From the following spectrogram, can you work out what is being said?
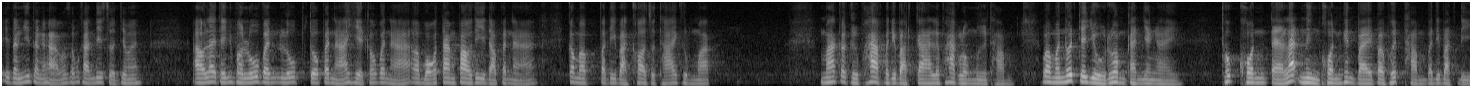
ไอ้ต่างนี้ต่างหากมันสำคัญที่สุดใช่ไหมเอาแล้วแต่นี้พอรู้รู้ตัวปัญหาเหตุของปัญหาเอาบอกว่าตั้งเป้าที่ดับปัญหา ก็มาปฏิบัติข้อสุดท้ายคือมรรคมรรคก็คือภาคปฏิบัติการหรือภาคลงมือทำว่ามนุษย์จะอยู่ร่วมกันยังไง ทุกคนแต่ละหนึ่งคนขึ้นไปประพฤติธรรมปฏิบัติดี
